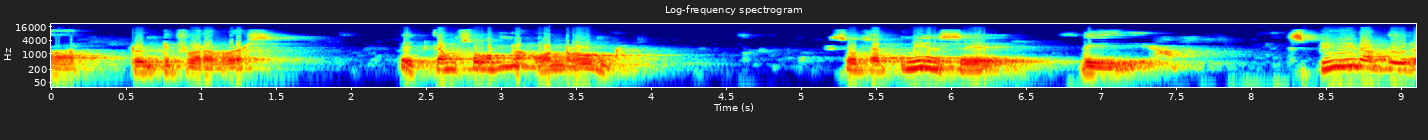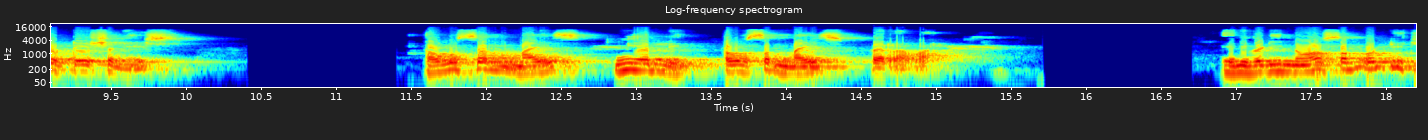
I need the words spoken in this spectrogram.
or 24 hours, it comes one, one round. So that means uh, the speed of the rotation is thousand miles, nearly thousand miles per hour. Anybody knows about it?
